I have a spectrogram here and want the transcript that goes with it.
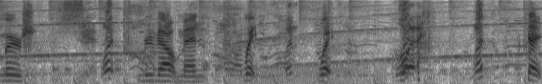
Move. What? Move out, men. Wait, What? wait. What? What? Okay.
